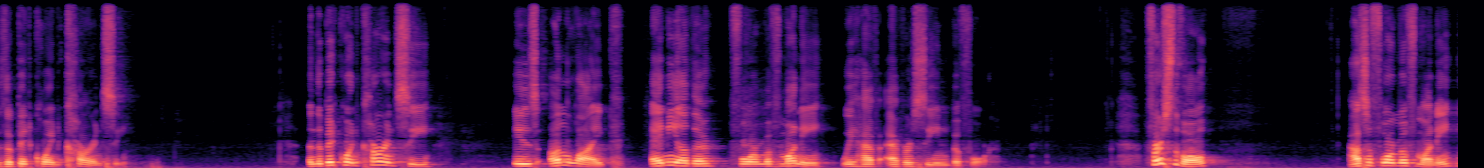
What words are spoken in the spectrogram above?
the Bitcoin currency. And the Bitcoin currency is unlike any other form of money we have ever seen before. First of all, as a form of money,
